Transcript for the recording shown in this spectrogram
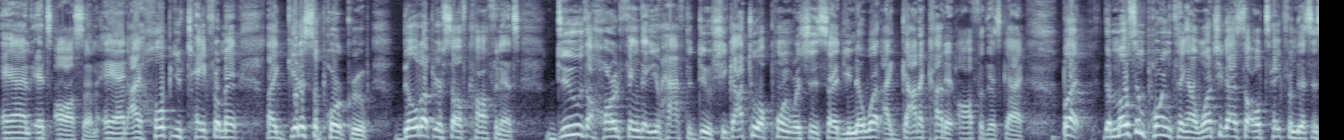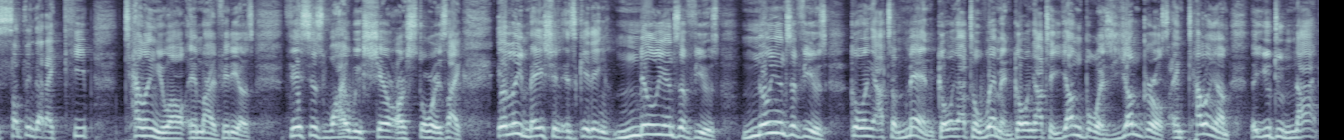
and it's awesome. And I hope you take from it, like get a support group, build up your self-confidence, do the hard thing that you have to do she got to a point where she said, you know what, I gotta cut it off with this guy. But the most important thing I want you guys to all take from this is something that I keep telling you all in my videos. This is why we share our stories. Like, Illymation is getting millions of views, millions of views going out to men, going out to women, going out to young boys, young girls, and telling them that you do not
